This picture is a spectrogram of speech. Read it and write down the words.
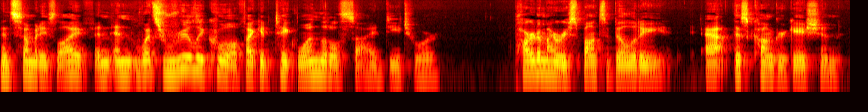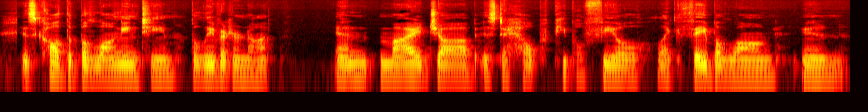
in somebody's life. And, and what's really cool, if I could take one little side detour, part of my responsibility at this congregation is called the belonging team, believe it or not. And my job is to help people feel like they belong in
